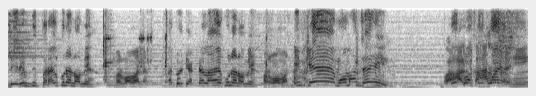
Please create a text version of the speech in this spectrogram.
ડેરીમાં દૂધ ભરાયું કોના નોમે મારા મામાના આ પેલું ટ્રેક્ટર લાવે કોના નોમે મારા મામાના એમ કે મોમાન જઈ હાલ કોક નહીં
